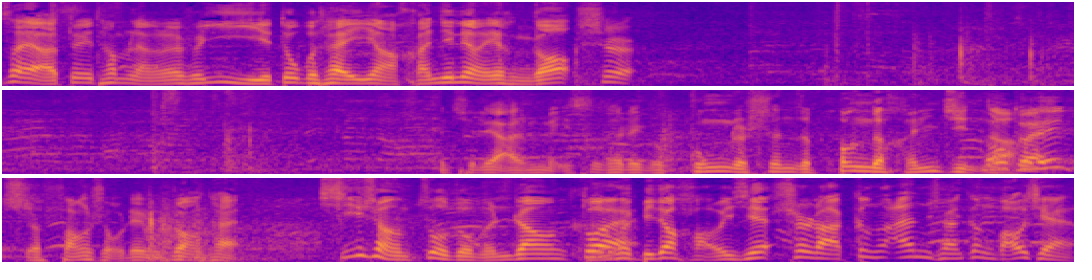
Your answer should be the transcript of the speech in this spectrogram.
赛啊，对他们两个来说意义都不太一样，含金量也很高。是。齐利亚每次他这个弓着身子绷得很紧的，对，防守这种状态，席上做做文章可能会比较好一些。是的，更安全，更保险。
